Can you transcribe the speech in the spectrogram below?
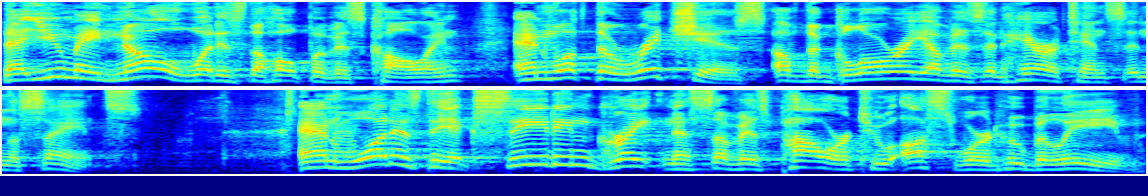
that you may know what is the hope of his calling, and what the riches of the glory of his inheritance in the saints, and what is the exceeding greatness of his power to usward who believe,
